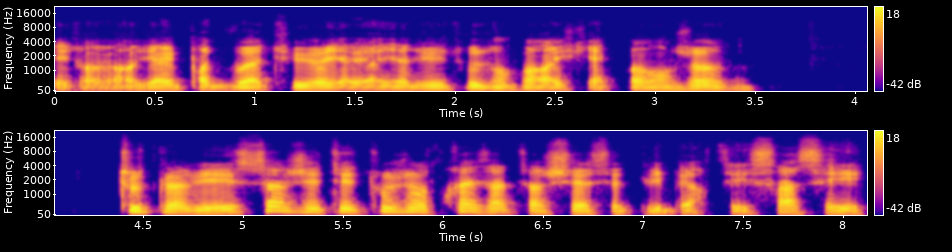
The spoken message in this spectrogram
Il n'y avait pas de voiture, il n'y avait rien du tout, donc on risquait pas grand-chose. Toute la vie. Et ça, j'étais toujours très attaché à cette liberté. Ça, c'est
